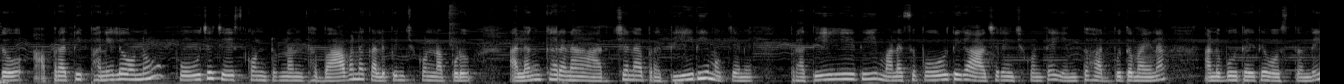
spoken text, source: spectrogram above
సో ప్రతి పనిలోనూ పూజ చేసుకుంటున్నంత భావన కల్పించుకున్నప్పుడు అలంకరణ అర్చన ప్రతీదీ ముఖ్యమే. ప్రతీదీ మనసు పూర్తిగా ఆచరించుకుంటే ఎంతో అద్భుతమైన అనుభూతి అయితే వస్తుంది.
